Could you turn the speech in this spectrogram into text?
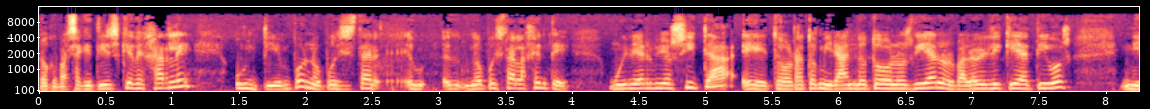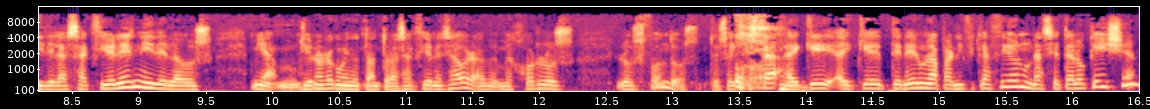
Lo que pasa es que tienes que dejarle un tiempo, no puedes estar, eh, eh, no puede estar la gente muy nerviosita eh, todo el rato mirando todos los días los valores liquidativos ni de las acciones ni de los... Mira, yo no recomiendo tanto las acciones ahora, mejor los, los fondos. Entonces hay que, estar, hay, que, hay que tener una planificación, una set allocation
